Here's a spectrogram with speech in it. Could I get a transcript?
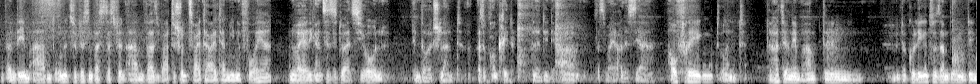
Und an dem Abend, ohne zu wissen, was das für ein Abend war, sie hatte schon zwei, drei Termine vorher. Und war ja die ganze Situation in Deutschland, also konkret in der DDR, das war ja alles sehr aufregend. Und dann hat sie an dem Abend den, mit einer Kollegin zusammen den, den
